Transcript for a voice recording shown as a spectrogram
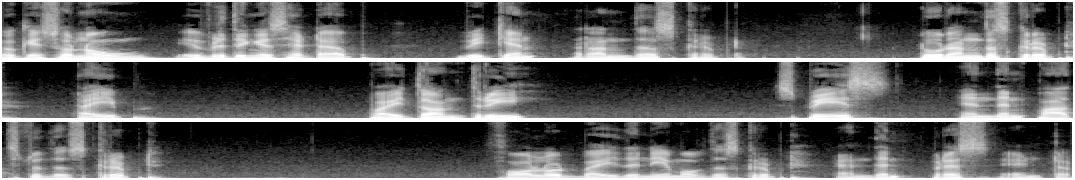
Okay, so now everything is set up, we can run the script. To run the script, type python 3 space and then path to the script followed by the name of the script and then press enter.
